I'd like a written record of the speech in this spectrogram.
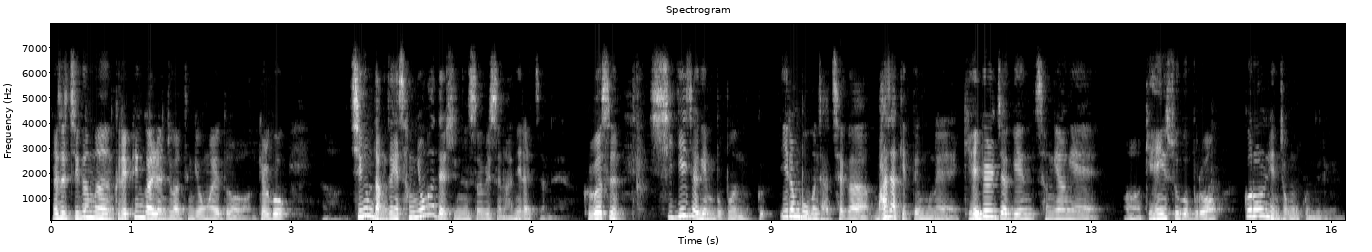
그래서 지금은 그래핀 관련주 같은 경우에도 결국 어, 지금 당장에 상용화될 수 있는 서비스는 아니라 했잖아요. 그것은 시기적인 부분, 그 이런 부분 자체가 맞았기 때문에 개별적인 성향의 어, 개인 수급으로 끌어올린 종목군들이거든요.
